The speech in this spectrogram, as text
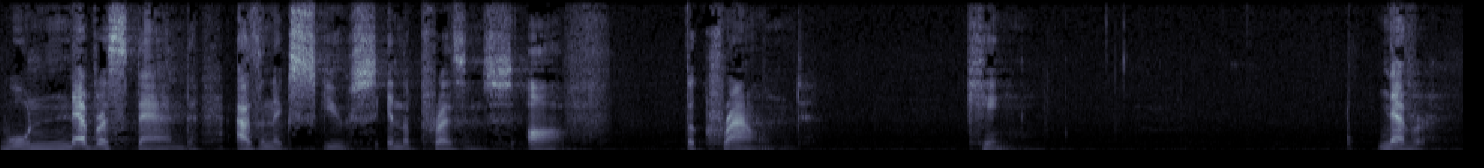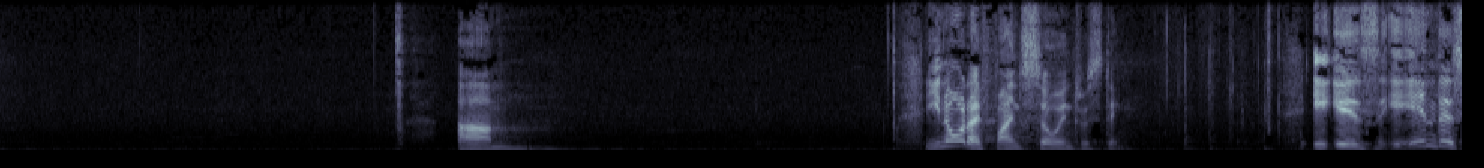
will never stand as an excuse in the presence of the crowned king. Never. Um, you know what I find so interesting? Is in this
